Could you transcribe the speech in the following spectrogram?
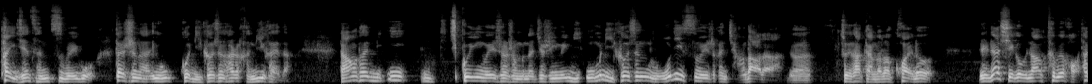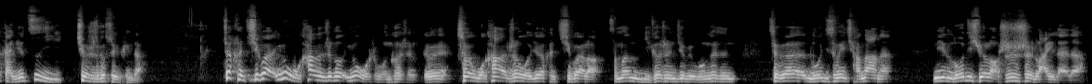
他以前曾自卑过，但是呢，有过理科生还是很厉害的。然后他一归因为说什么呢？就是因为理我们理科生逻辑思维是很强大的，嗯，所以他感到了快乐。人家写个文章特别好，他感觉自己就是这个水平的，这很奇怪。因为我看了之后，因为我是文科生，对不对？所以我看了之后，我觉得很奇怪了，怎么理科生就比文科生这个逻辑思维强大呢？你逻辑学老师是哪里来的？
